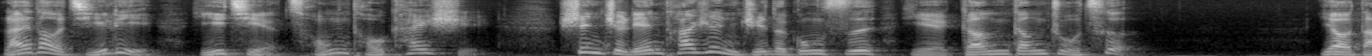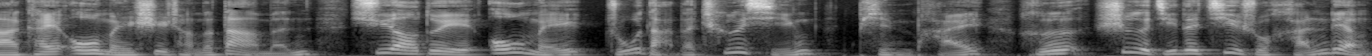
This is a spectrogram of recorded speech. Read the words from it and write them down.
来到吉利，一切从头开始，甚至连他任职的公司也刚刚注册。要打开欧美市场的大门，需要对欧美主打的车型、品牌和涉及的技术含量、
